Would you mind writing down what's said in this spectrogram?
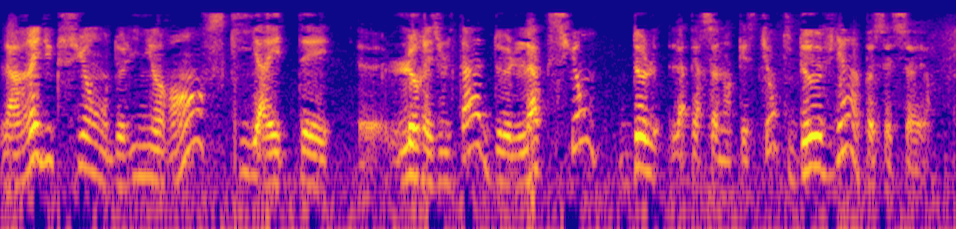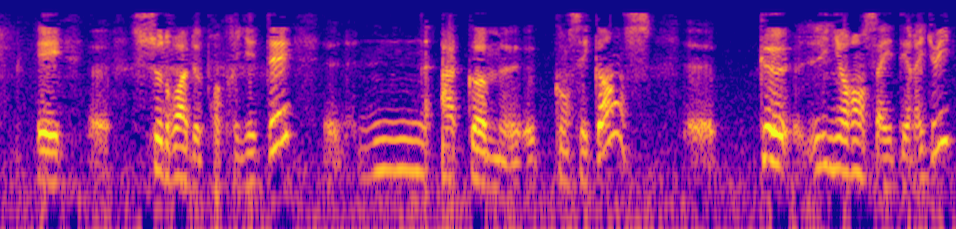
la réduction de l'ignorance qui a été euh, le résultat de l'action de la personne en question qui devient un possesseur. Et euh, ce droit de propriété a comme conséquence que l'ignorance a été réduite,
